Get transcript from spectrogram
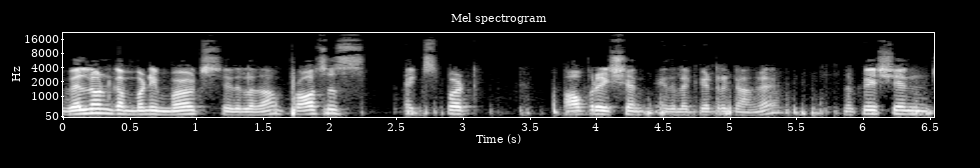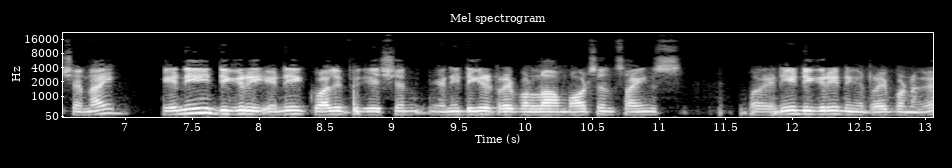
வெல் நோன் கம்பெனி மேர்க்ஸ் இதில் தான். ப்ராசஸ் எக்ஸ்பர்ட் ஆப்ரேஷன் இதில் கேட்டிருக்காங்க. Location Chennai any degree any qualification any degree try பண்ணலாம். Arts and science any degree நீங்கள் ட்ரை பண்ணுங்க.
